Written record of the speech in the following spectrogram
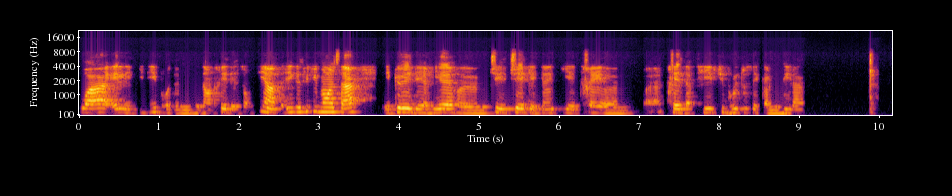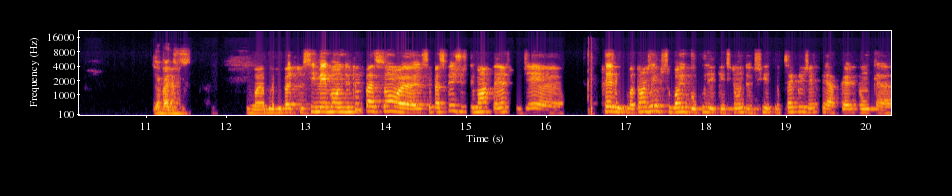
poids et l'équilibre des entrées et des sorties. Hein. C'est-à-dire que si tu manges ça et que derrière, euh, tu, tu, es quelqu'un qui est très, euh, très actif, tu brûles tous ces calories-là, il n'y a pas de souci. Ouais, moi, j'ai pas de souci. Mais bon, de toute façon, euh, c'est parce que justement, c'est un sujet euh, très important. J'ai souvent eu beaucoup de questions dessus et c'est pour ça que j'ai fait appel. Donc, euh,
